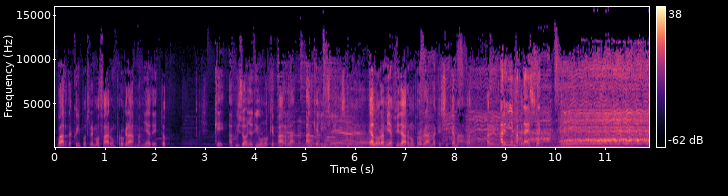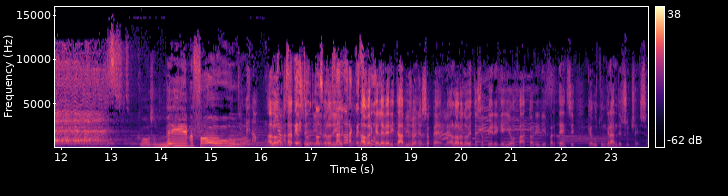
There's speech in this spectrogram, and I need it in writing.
Guarda, qui potremmo fare un programma, mi ha detto, che ha bisogno di uno che parla anche l'inglese. E allora mi affidarono un programma che si chiamava Arrivi, Arrivi e partenze. partenze. Eh no, Allora, state a sentire, tutto, ve lo scusa, dico. allora no, perché punto. le verità bisogna saperle. Allora dovete sapere che io ho fatto Arrivi e Partenze che ha avuto un grande successo.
